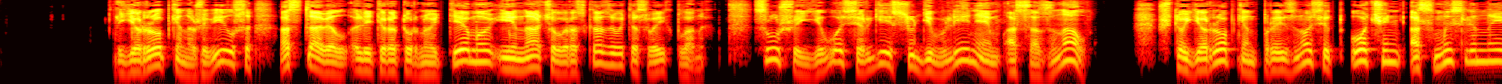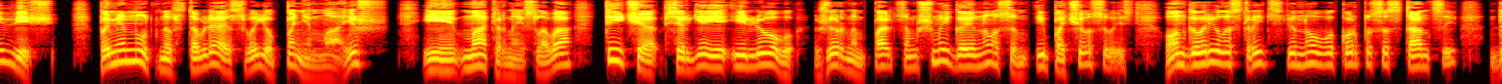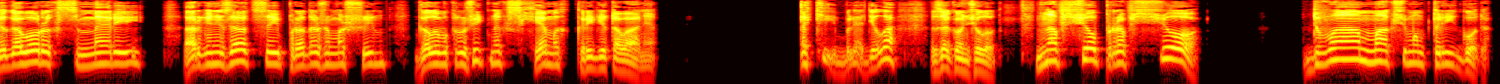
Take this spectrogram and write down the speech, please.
Еропкин оживился, оставил литературную тему и начал рассказывать о своих планах. Слушая его, Сергей с удивлением осознал, что Еропкин произносит очень осмысленные вещи, поминутно вставляя свое «понимаешь» и матерные слова, тыча в Сергея и Леву жирным пальцем, шмыгая носом и почесываясь, он говорил о строительстве нового корпуса станции, договорах с мэрией, организации продажи машин, головокружительных схемах кредитования. Такие, бля, дела, — закончил он, — на все про все. Два, максимум три года.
